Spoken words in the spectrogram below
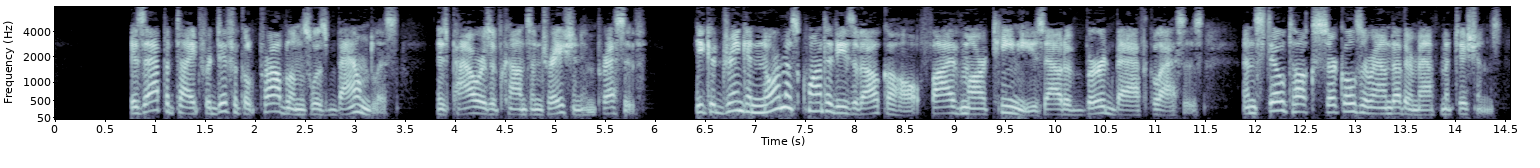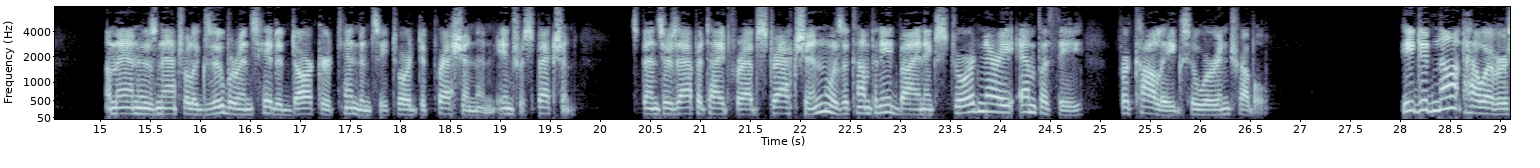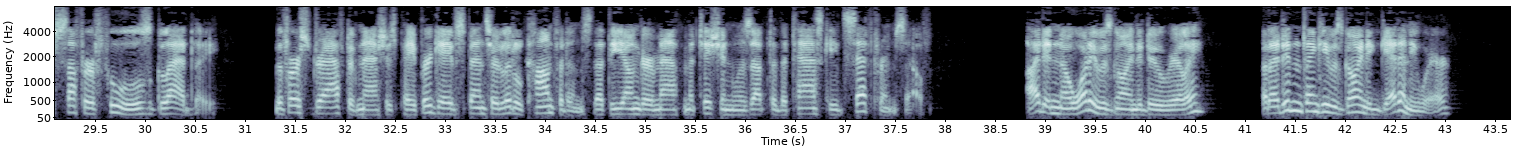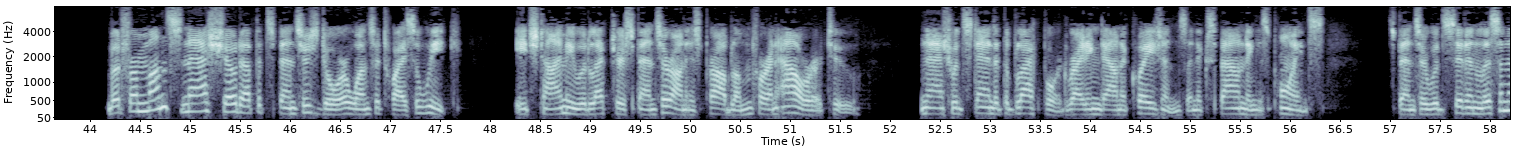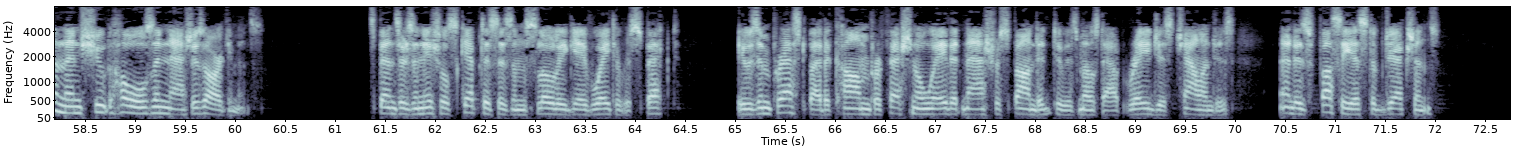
His appetite for difficult problems was boundless, his powers of concentration impressive. He could drink enormous quantities of alcohol, five martinis out of bird bath glasses, and still talks circles around other mathematicians, a man whose natural exuberance hid a darker tendency toward depression and introspection. Spencer's appetite for abstraction was accompanied by an extraordinary empathy for colleagues who were in trouble. He did not, however, suffer fools gladly. The first draft of Nash's paper gave Spencer little confidence that the younger mathematician was up to the task he'd set for himself. I didn't know what he was going to do, really, but I didn't think he was going to get anywhere. But for months Nash showed up at Spencer's door once or twice a week. Each time he would lecture Spencer on his problem for an hour or two. Nash would stand at the blackboard writing down equations and expounding his points. Spencer would sit and listen and then shoot holes in Nash's arguments. Spencer's initial skepticism slowly gave way to respect. He was impressed by the calm professional way that Nash responded to his most outrageous challenges, and his fussiest objections.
